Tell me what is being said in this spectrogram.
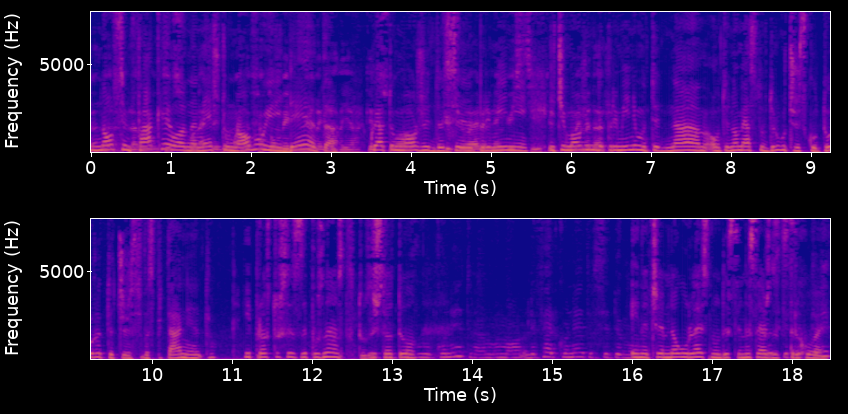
носим факела на нещо ново и идеята, която може да се премини и че можем да преминем от, една, от едно място в друго чрез културата, чрез възпитанието и просто с запознанството, защото иначе е много лесно да се насаждат страхове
